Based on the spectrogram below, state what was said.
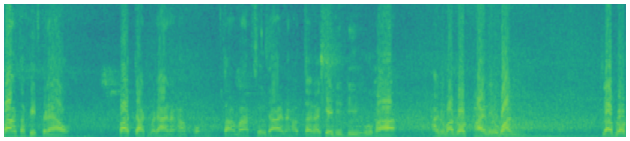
บ้างแต่ปิดไปแล้ว ก็จัดมาได้นะครับ ผมสามารถซื้อได้นะครับ แต่ถ้าเครดิตดีคุณลูกค้า อนุมัติรถภายในวัน รับรถ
